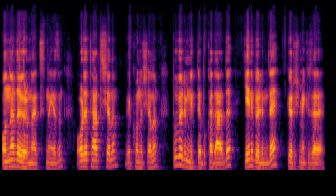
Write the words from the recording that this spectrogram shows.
Onları da yorumlar kısmına yazın. Orada tartışalım ve konuşalım. Bu bölümlük de bu kadardı. Yeni bölümde görüşmek üzere.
